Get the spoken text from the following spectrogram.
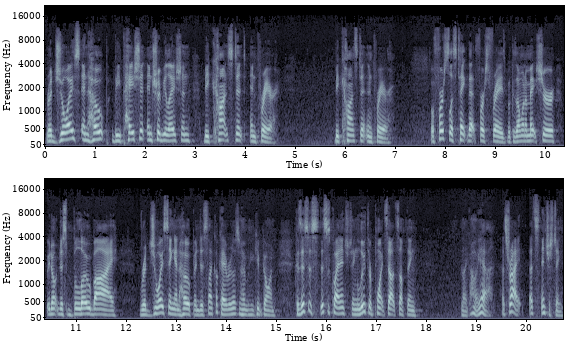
Rejoice in hope, be patient in tribulation, be constant in prayer. Be constant in prayer. Well, first, let's take that first phrase because I want to make sure we don't just blow by rejoicing in hope and just like, okay, rejoicing in hope and keep going. Because this is, this is quite interesting. Luther points out something like, oh, yeah, that's right. That's interesting.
